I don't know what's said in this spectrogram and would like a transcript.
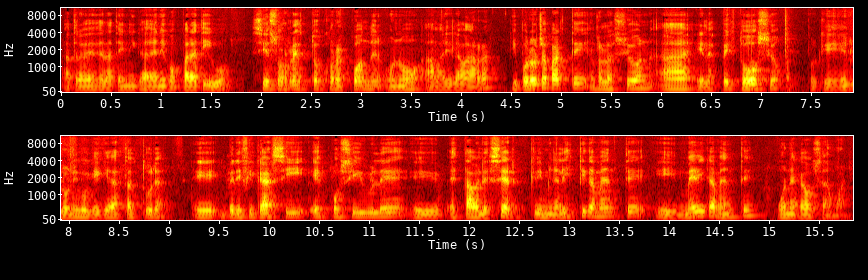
a través de la técnica de ADN comparativo si esos restos corresponden o no a María Barra. Y por otra parte, en relación a el aspecto óseo, porque es lo único que queda a esta altura, eh, verificar si es posible eh, establecer criminalísticamente y médicamente una causa de muerte.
